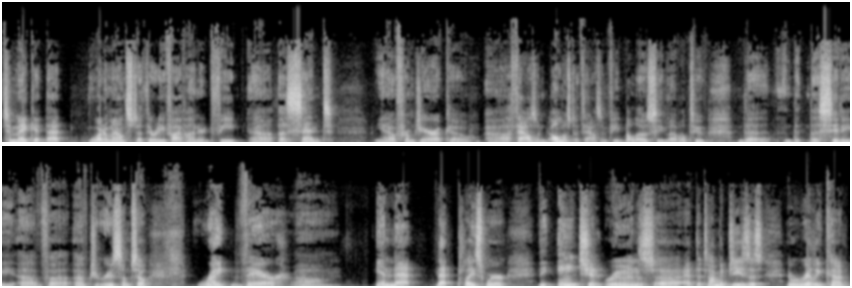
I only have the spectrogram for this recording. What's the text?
to make it that what amounts to 3,500 feet uh, ascent, you know, from Jericho, uh, a thousand, almost a thousand feet below sea level to the the, the city of uh, of Jerusalem. So, right there, um, in that that place where the ancient ruins uh, at the time of Jesus, they were really kind of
